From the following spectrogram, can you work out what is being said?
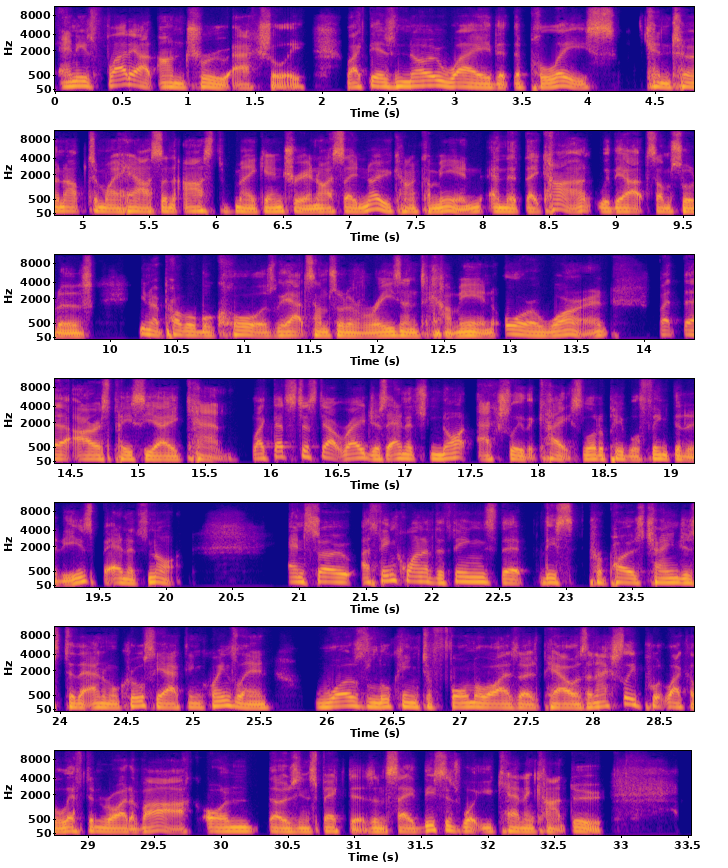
and is flat out untrue, actually. Like, there's no way that the police can turn up to my house and ask to make entry and I say no you can't come in and that they can't without some sort of you know probable cause without some sort of reason to come in or a warrant but the RSPCA can. Like that's just outrageous and it's not actually the case. A lot of people think that it is and it's not. And so I think one of the things that this proposed changes to the Animal Cruelty Act in Queensland was looking to formalize those powers and actually put like a left and right of arc on those inspectors and say, this is what you can and can't do.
